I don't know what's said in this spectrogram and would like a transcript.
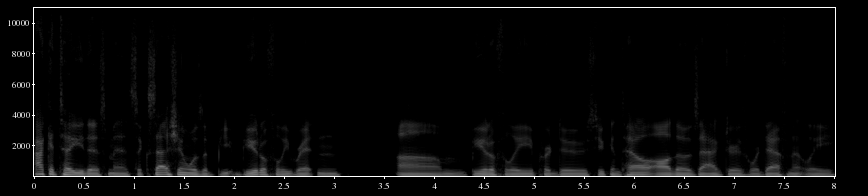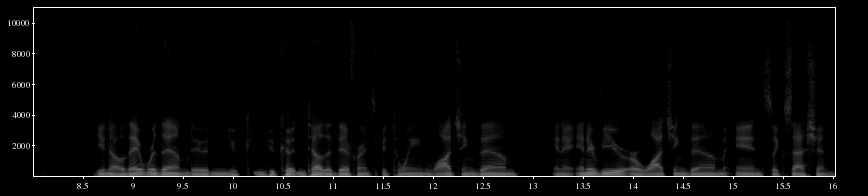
I could tell you this, man. Succession was a be- beautifully written, um, beautifully produced. You can tell all those actors were definitely you know they were them dude and you you couldn't tell the difference between watching them in an interview or watching them in succession.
